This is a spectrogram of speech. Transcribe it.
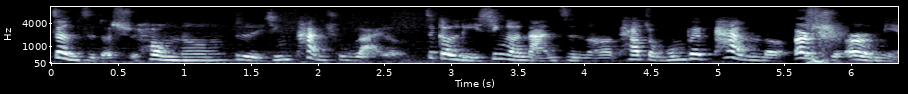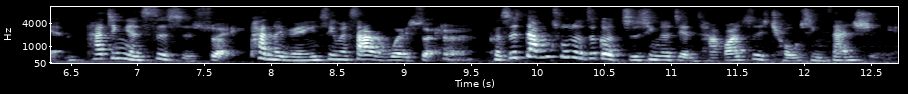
阵子的时候呢，是已经判出来了。这个李姓的男子呢，他总共被判了二十二年，他今年四十岁，判的原因是因为杀人未遂。对，可是当初的这个执行的检察官是求刑三十年，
